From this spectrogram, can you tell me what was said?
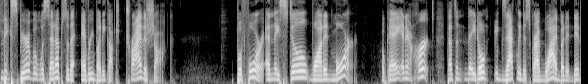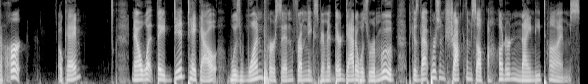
the experiment was set up so that everybody got to try the shock before and they still wanted more. Okay? And it hurt. That's an, they don't exactly describe why, but it did hurt. Okay? Now, what they did take out was one person from the experiment. Their data was removed because that person shocked themselves 190 times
